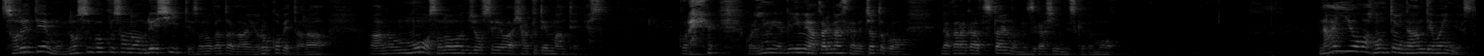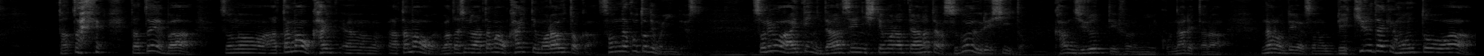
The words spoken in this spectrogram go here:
それでものすごくその嬉しいってその方が喜べたらあのもうその女性は100点満点です。これ これ意味意味わかりますかね？ちょっとこうなかなか伝えるの難しいんですけども。内容は本当に何でもいいんですと。例え 例えばその頭をかいあの頭を私の頭を書いてもらうとかそんなことでもいいんです。それを相手に男性にしてもらってあなたがすごい嬉しいと感じるっていうふうにこうなれたらなのでそのできるだけ本当は、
